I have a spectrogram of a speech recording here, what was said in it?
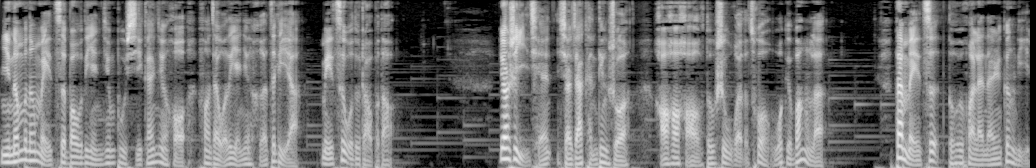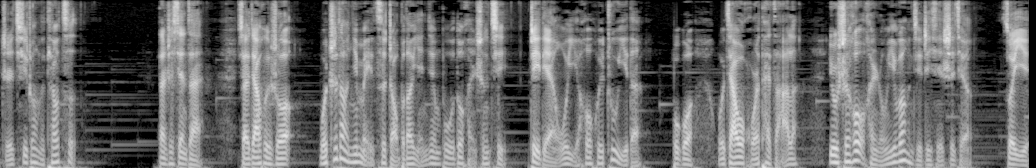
你能不能每次把我的眼镜布洗干净后放在我的眼镜盒子里呀？每次我都找不到。”要是以前，小佳肯定说：“好好好，都是我的错，我给忘了。”但每次都会换来男人更理直气壮的挑刺。但是现在，小佳会说：“我知道你每次找不到眼镜布都很生气，这点我以后会注意的。不过我家务活太杂了，有时候很容易忘记这些事情。所以，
